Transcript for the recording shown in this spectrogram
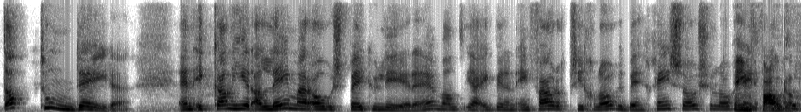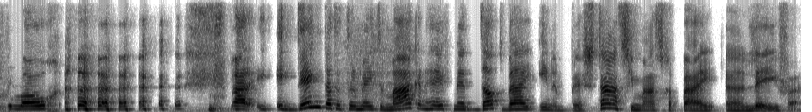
dat toen deden. En ik kan hier alleen maar over speculeren, hè? want ja, ik ben een eenvoudig psycholoog, ik ben geen socioloog, eenvoudig. geen antropoloog. maar ik, ik, denk dat het ermee te maken heeft met dat wij in een prestatiemaatschappij uh, leven.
